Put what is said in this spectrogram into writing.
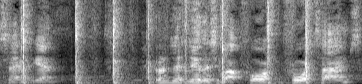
Same again. I'm Going to do this about four four times.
